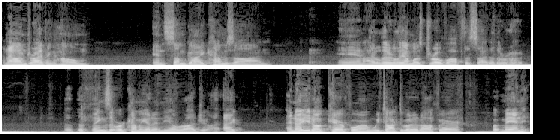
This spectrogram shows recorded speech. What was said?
and now I'm driving home, and some guy comes on, and I literally almost drove off the side of the road. The the things that were coming out of Neil Roger, I I, I know you don't care for him. We talked about it off air, but man,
